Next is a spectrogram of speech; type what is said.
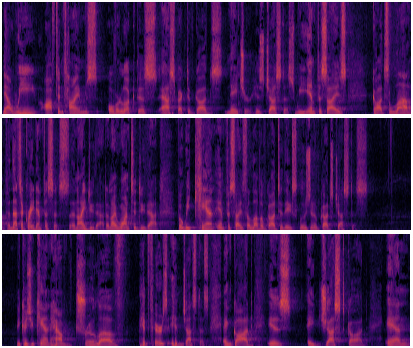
Now, we oftentimes overlook this aspect of God's nature, his justice. We emphasize God's love, and that's a great emphasis, and I do that, and I want to do that. But we can't emphasize the love of God to the exclusion of God's justice. Because you can't have true love if there's injustice. And God is a just God. And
